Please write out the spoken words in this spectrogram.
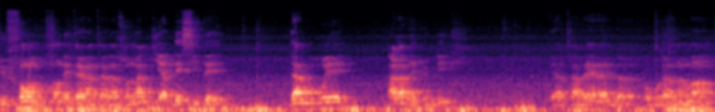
du Fonds monétaire international qui a décidé d'allouer à la République et à travers elle au gouvernement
